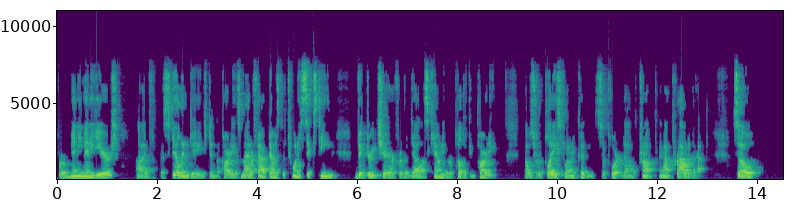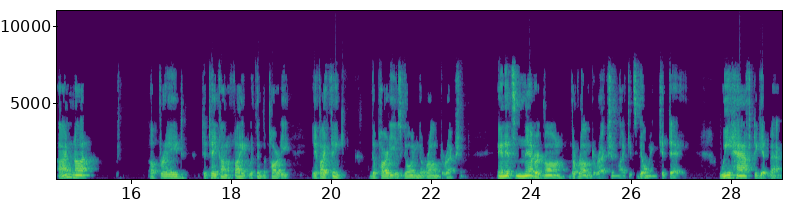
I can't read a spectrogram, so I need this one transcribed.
for many many years. I've still engaged in the party. As a matter of fact, I was the 2016 victory chair for the Dallas County Republican Party. I was replaced when I couldn't support Donald Trump, and I'm proud of that. So I'm not afraid to take on a fight within the party if I think the party is going the wrong direction. And it's never gone the wrong direction like it's going today. We have to get back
